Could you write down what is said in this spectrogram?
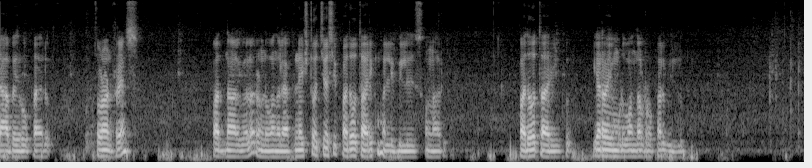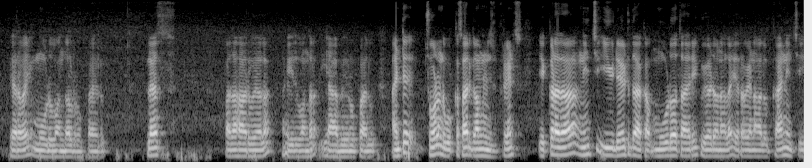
యాభై రూపాయలు. చూడండి ఫ్రెండ్స్ పద్నాలుగు వేల రెండు వందల యాభై. నెక్స్ట్ వచ్చేసి పదో తారీఖు మళ్ళీ బిల్లు తీసుకున్నారు. పదో తారీఖు ఇరవై మూడు వందల రూపాయలు బిల్లు. ఇరవై మూడు వందల రూపాయలు. ప్లస్ పదహారు వేల ఐదు వందల యాభై రూపాయలు. అంటే చూడండి ఒక్కసారి గమనించి ఫ్రెండ్స్ ఇక్కడ నుంచి ఈ డేట్ దాకా మూడో తారీఖు ఏడో నెల ఇరవై నాలుగు కానించి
